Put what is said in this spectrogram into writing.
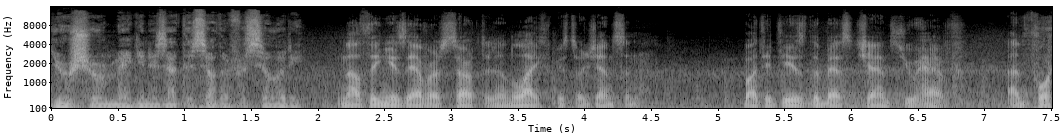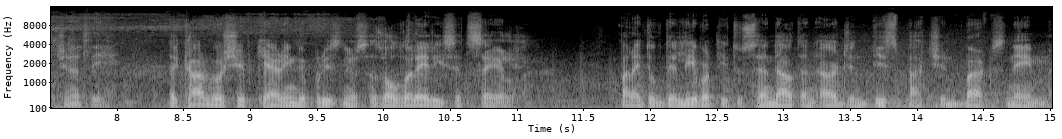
You're sure Megan is at this other facility? Nothing is ever certain in life, Mr. Jensen. But it is the best chance you have. Unfortunately, the cargo ship carrying the prisoners has already set sail. But I took the liberty to send out an urgent dispatch in Burke's name,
